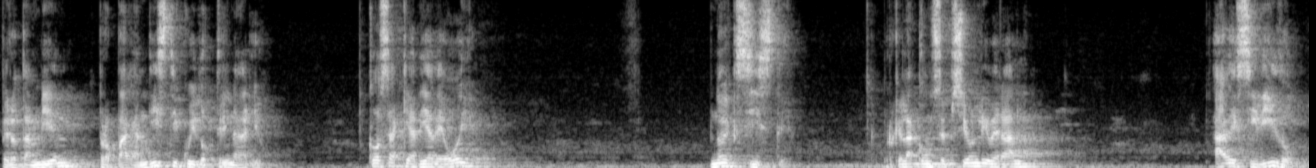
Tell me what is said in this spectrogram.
pero también propagandístico y doctrinario, cosa que a día de hoy no existe, porque la concepción liberal ha decidido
